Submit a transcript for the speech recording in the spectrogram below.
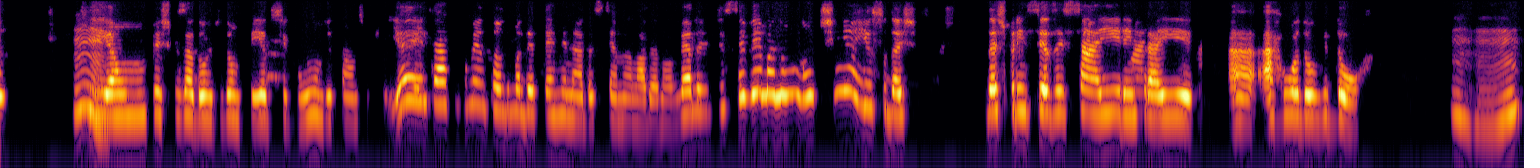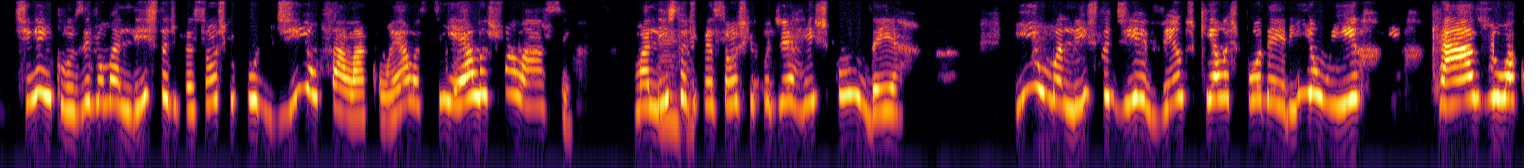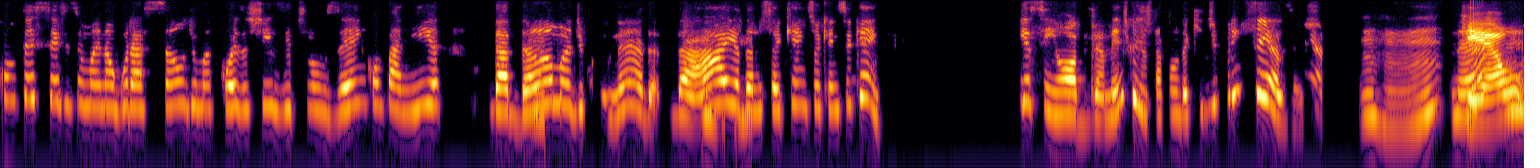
Que hum. é um pesquisador de Dom Pedro II e tal. E aí ele estava comentando uma determinada cena lá da novela. Ele disse: Você vê, mas não, não tinha isso das, das princesas saírem para ir à, à Rua do Ouvidor. Uhum. Tinha inclusive uma lista de pessoas que podiam falar com elas se elas falassem uma lista uhum. de pessoas que podia responder e uma lista de eventos que elas poderiam ir caso acontecesse assim, uma inauguração de uma coisa XYZ em companhia da dama, de, né, da, da Aya, da não sei quem, não sei quem, não sei quem. E assim, obviamente que a gente está falando aqui de princesas. Uhum, né? Que é o,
